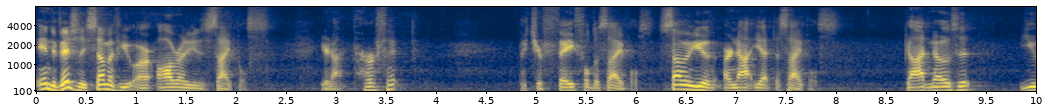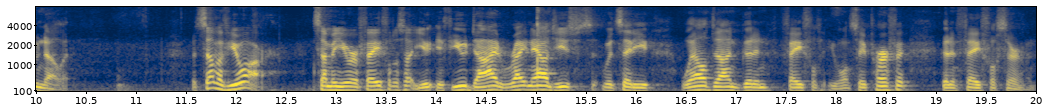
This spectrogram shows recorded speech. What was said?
individually, some of you are already disciples. You're not perfect but you're faithful disciples. Some of you are not yet disciples. God knows it, you know it. But some of you are. Some of you are faithful disciples. You, if you died right now, Jesus would say to you, Well done, good and faithful. He won't say perfect, good and faithful servant.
